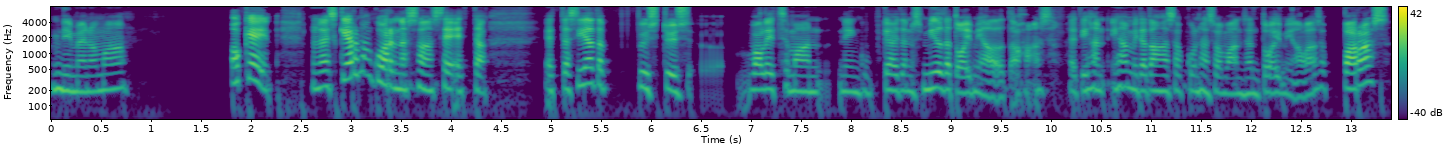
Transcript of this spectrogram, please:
Nimenomaan. Okei, no näissä kermankuorinnassa on se, että, että sieltä pystyisi valitsemaan niin kuin käytännössä miltä toimialalta tahansa. Et ihan, ihan mitä tahansa, kunhan se on vaan sen toimialansa paras.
